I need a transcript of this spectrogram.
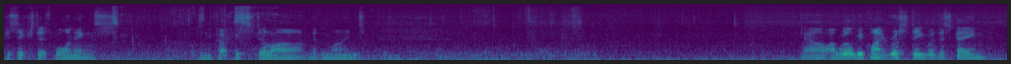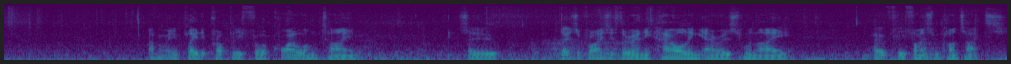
Gesichtet warnings. In fact, we still are. Never mind. Now, I will be quite rusty with this game. I haven't really played it properly for quite a long time. So, don't surprise if there are any howling errors when I hopefully find some contacts.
